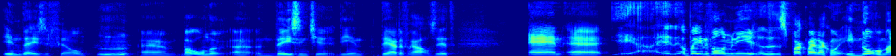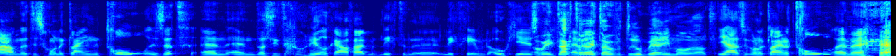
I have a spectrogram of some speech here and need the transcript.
in deze film. Mhm. Ehm, waaronder eh, een wezentje die in het derde verhaal zit. En eh, ja, op een of andere manier eh, sprak mij daar gewoon enorm aan. Het is gewoon een kleine troll, is het. En, en dat ziet er gewoon heel gaaf uit met lichtende, lichtgevende oogjes. Oh, ik dacht En dat je dat- het over Drew Barrymore had. Ja, het is gewoon een kleine troll. En, eh,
